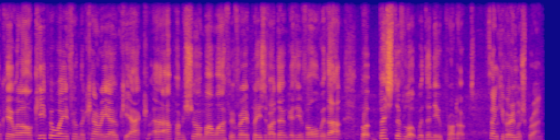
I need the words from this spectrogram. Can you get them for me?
Okay, well, I'll keep away from the karaoke uh, app. I'm sure my wife will be very pleased if I don't get involved with that. But best of luck with the new product. Thank you very much, Brian.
